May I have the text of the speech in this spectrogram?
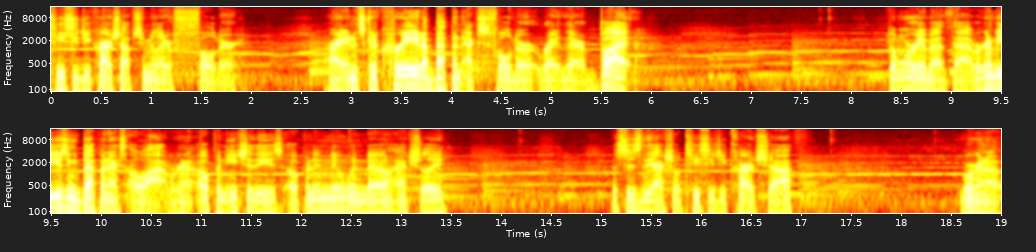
TCG Card Shop Simulator folder. Alright, and it's going to create a BepInEx folder right there. But, don't worry about that. We're going to be using BepInEx a lot. We're going to open each of these. Open a new window, actually. This is the actual TCG card shop. We're to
